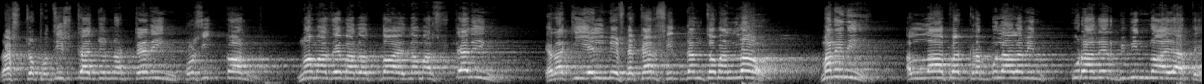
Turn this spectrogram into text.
রাষ্ট্র প্রতিষ্ঠার জন্য ট্রেনিং, প্রশিক্ষণ। নামাজ এবাদত নয়, নামাজ ট্রেনিং এরা কি এলমে ফেকার সিদ্ধান্ত মানল? মানেনি। আল্লাহ পাক রব্বুল আলমিন কোরআনের বিভিন্ন আয়াতে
